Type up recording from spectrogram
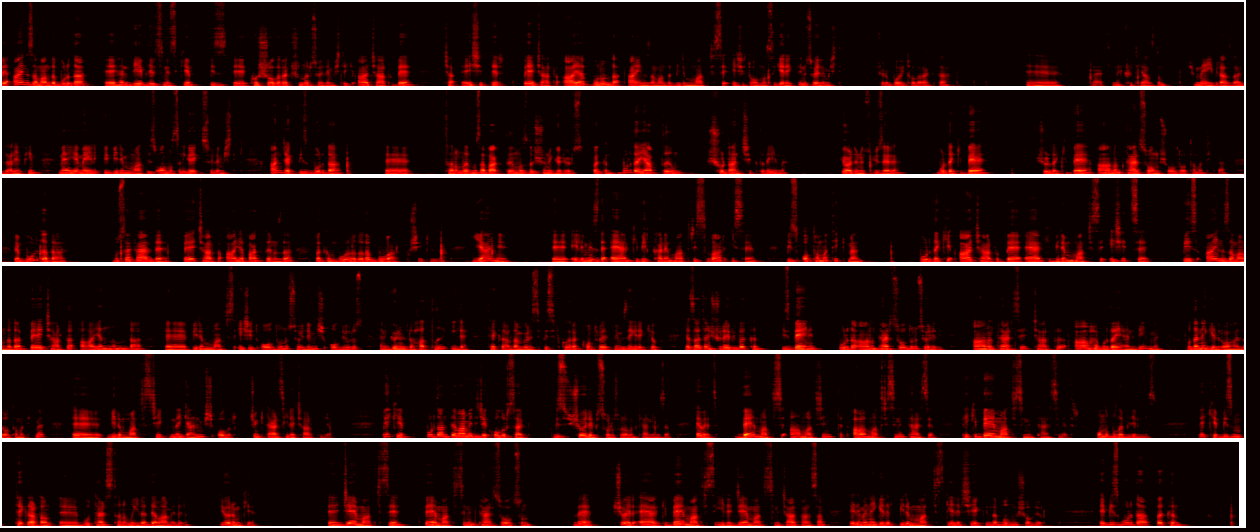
Ve aynı zamanda burada e, hani diyebilirsiniz ki biz e, koşul olarak şunları söylemiştik. A çarpı B ça- eşittir B çarpı A'ya bunun da aynı zamanda birim matrise eşit olması gerektiğini söylemiştik. Şöyle boyut olarak da e, evet yine kötü yazdım. Şu M'yi biraz daha güzel yapayım. M'ye M'lik bir birim matris olmasını gerekli söylemiştik. Ancak biz burada e, tanımlarımıza baktığımızda şunu görüyoruz. Bakın burada yaptığım şuradan çıktı değil mi? Gördüğünüz üzere buradaki B şuradaki B A'nın tersi olmuş oldu otomatikmen. Ve burada da bu sefer de B çarpı A'ya baktığınızda bakın burada da bu var bu şekilde. Yani e, elimizde eğer ki bir kare matris var ise biz otomatikmen buradaki A çarpı B eğer ki birim matrisi eşitse biz aynı zamanda da B çarpı A'nın da e, birim matrisi eşit olduğunu söylemiş oluyoruz. Hani gönül rahatlığı ile tekrardan böyle spesifik olarak kontrol etmemize gerek yok. Ya zaten şuraya bir bakın. Biz B'nin burada A'nın tersi olduğunu söyledik. A'nın tersi çarpı A var burada yani değil mi? Bu da ne gelir o halde otomatikmen? E, birim matrisi şeklinde gelmiş olur. Çünkü tersiyle çarpılıyor. Peki buradan devam edecek olursak biz şöyle bir soru soralım kendimize. Evet B matrisi A matrisinin A matrisinin tersi. Peki B matrisinin tersi nedir? Onu bulabilir miyiz? Peki biz tekrardan e, bu ters tanımıyla devam edelim. Diyorum ki e, C matrisi B matrisinin tersi olsun ve şöyle eğer ki B matrisi ile C matrisini çarparsam elime ne gelir? Birim matris gelir şeklinde bulmuş oluyorum. E biz burada bakın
